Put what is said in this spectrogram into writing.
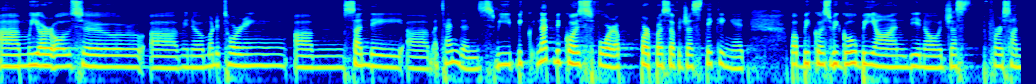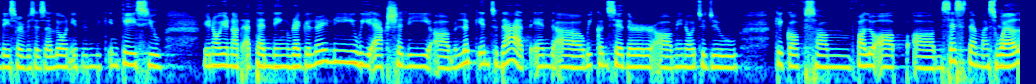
Um, we are also, um, you know, monitoring um, Sunday um, attendance. We bec- not because for a purpose of just taking it, but because we go beyond, you know, just for Sunday services alone. If in, in case you, you know, you're not attending regularly, we actually um, look into that and uh, we consider, um, you know, to do kick off some follow-up um, system as well,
